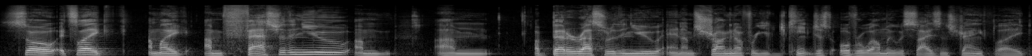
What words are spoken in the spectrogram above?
So it's like I'm like I'm faster than you. I'm I'm a better wrestler than you, and I'm strong enough where you can't just overwhelm me with size and strength. Like,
